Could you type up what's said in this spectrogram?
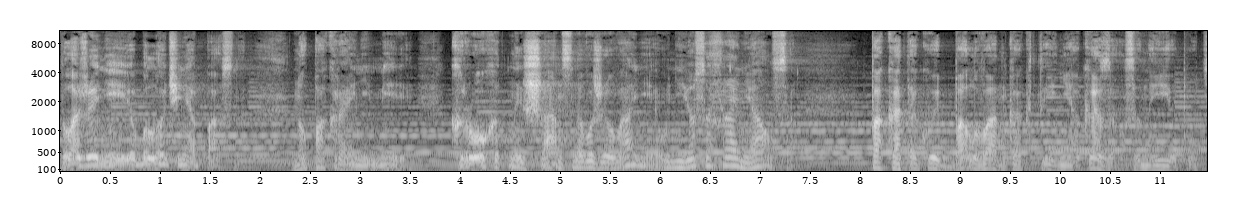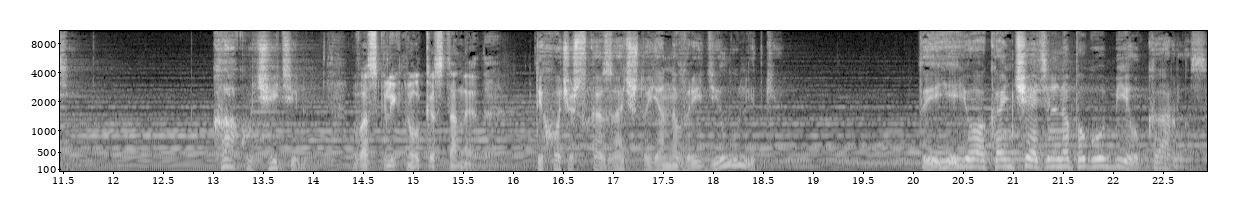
Положение ее было очень опасно, но, по крайней мере, крохотный шанс на выживание у нее сохранялся, пока такой болван, как ты, не оказался на ее пути. «Как, учитель?» — воскликнул Кастанеда. «Ты хочешь сказать, что я навредил улитке?» «Ты ее окончательно погубил, Карлос!»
